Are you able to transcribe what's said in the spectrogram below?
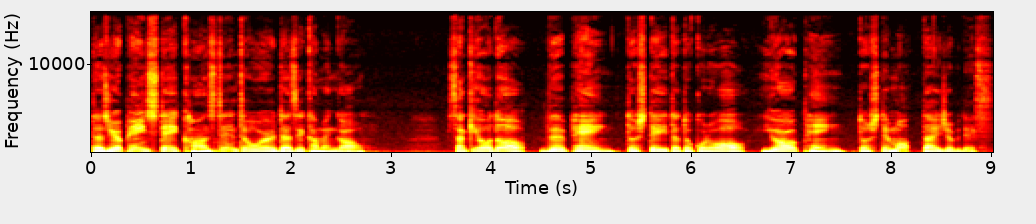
Does your pain stay constant or does it come and go? 先ほど the pain としていたところを your pain としても大丈夫です。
